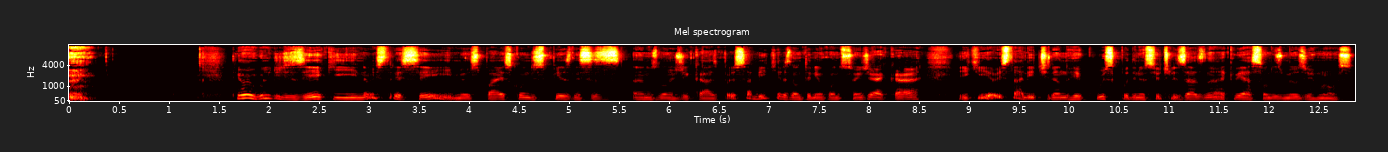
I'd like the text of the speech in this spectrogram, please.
Tenho orgulho de dizer que não estressei meus pais com despesas nesses anos longe de casa, pois eu sabia que eles não teriam condições de arcar e que eu estaria tirando recursos que poderiam ser utilizados na criação dos meus irmãos.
